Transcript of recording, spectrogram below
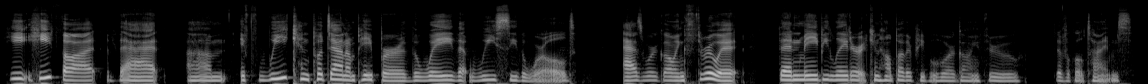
He he thought that um, if we can put down on paper the way that we see the world as we're going through it, then maybe later it can help other people who are going through difficult times.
